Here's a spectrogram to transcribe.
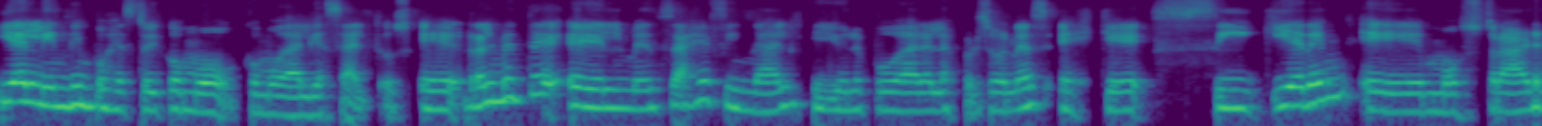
Y en LinkedIn pues estoy como, como Dalia Saltos. Eh, realmente el mensaje final que yo le puedo dar a las personas es que si quieren eh, mostrar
